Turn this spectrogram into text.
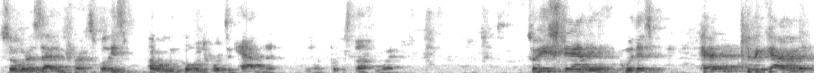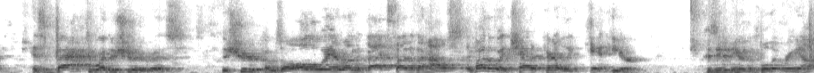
So what does that inference? Well, he's probably going towards the cabinet, you know, putting stuff away. So he's standing with his head to the cabinet, his back to where the shooter is. The shooter comes all the way around the back side of the house. And by the way, Chad apparently can't hear because he didn't hear the bullet ring out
